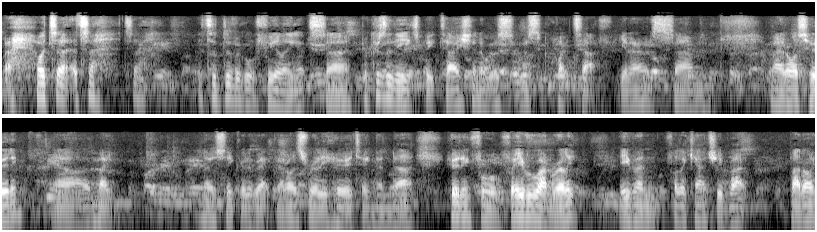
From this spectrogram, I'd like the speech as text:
Well, it's a it's a it's a it's a difficult feeling. It's uh, because of the expectation. It was it was quite tough. You know, it's um, mate, I was hurting. You know, mate, no secret about that. I was really hurting and uh, hurting for, for everyone really, even for the country. But but I,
